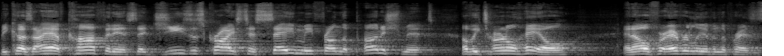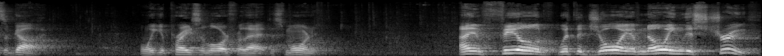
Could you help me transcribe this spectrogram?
because I have confidence that Jesus Christ has saved me from the punishment of eternal hell, and I will forever live in the presence of God. And we can praise the Lord for that this morning. I am filled with the joy of knowing this truth.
